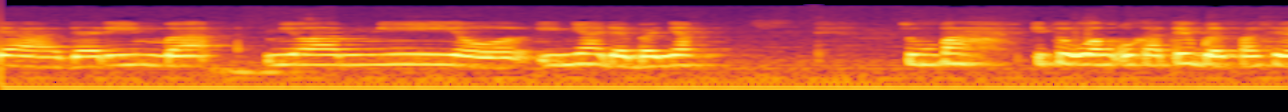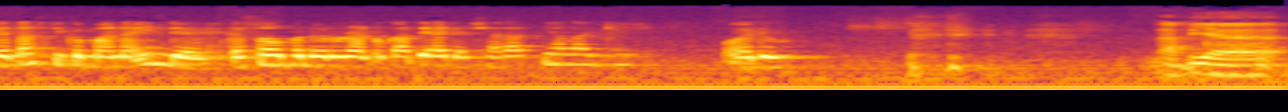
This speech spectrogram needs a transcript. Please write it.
ya dari Mbak Milamil. Ini ada banyak. Sumpah itu uang UKT buat fasilitas dikemanain deh. Kesel penurunan UKT ada syaratnya lagi. Waduh. Tapi ya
